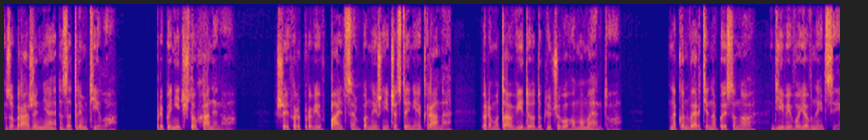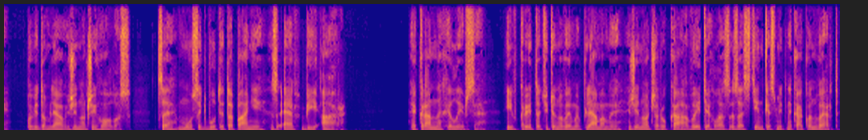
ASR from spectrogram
Зображення затремтіло. Припиніть штовханину. Шифр провів пальцем по нижній частині екрана, перемотав відео до ключового моменту. На конверті написано Діві войовниці, повідомляв жіночий голос. Це мусить бути та пані з FBR. Екран нахилився, і вкрита тютюновими плямами жіноча рука витягла з за стінки смітника конверт,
